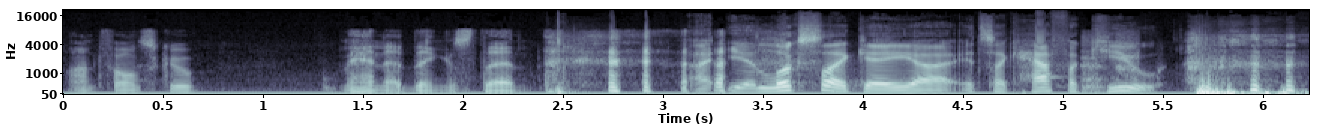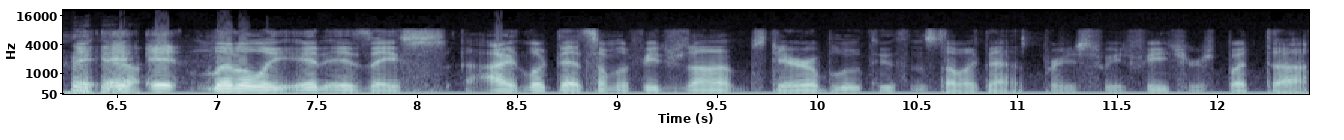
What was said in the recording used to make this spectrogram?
on Phone Scoop. Man, that thing is thin. I, it looks like a, uh, it's like half a Q. it, it, it, literally, it is a. I looked at some of the features on it, stereo, Bluetooth, and stuff like that. Pretty sweet features, but. Uh,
